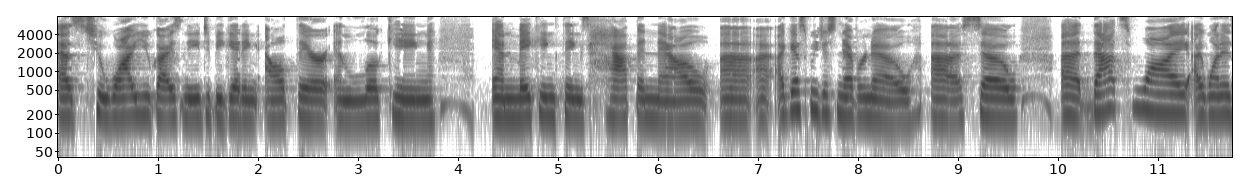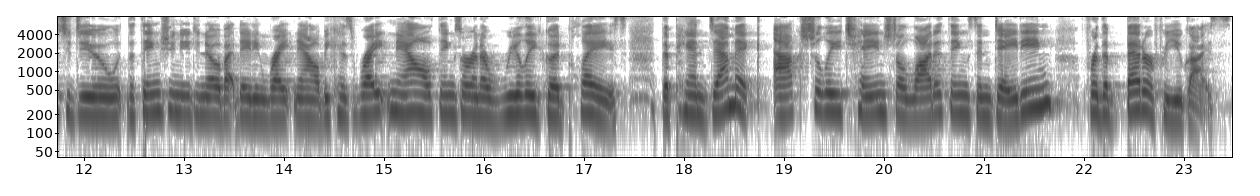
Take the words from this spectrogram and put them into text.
as to why you guys need to be getting out there and looking and making things happen now. Uh, I, I, guess we just never know. Uh, so uh, that's why I wanted to do the things you need to know about dating right now, because right now things are in a really good place. The pandemic actually changed a lot of things in dating for the better for you guys.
